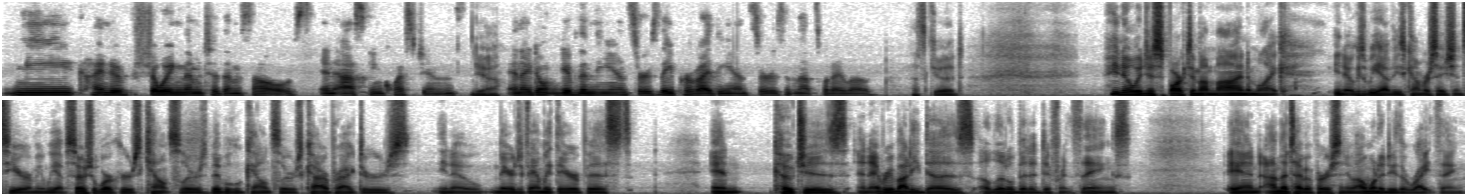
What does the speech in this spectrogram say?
me kind of showing them to themselves and asking questions. Yeah. And I don't give them the answers, they provide the answers. And that's what I love. That's good. You know, it just sparked in my mind. I'm like, you know, because we have these conversations here. I mean, we have social workers, counselors, biblical counselors, chiropractors, you know, marriage and family therapists, and coaches, and everybody does a little bit of different things. And I'm the type of person who I want to do the right thing.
